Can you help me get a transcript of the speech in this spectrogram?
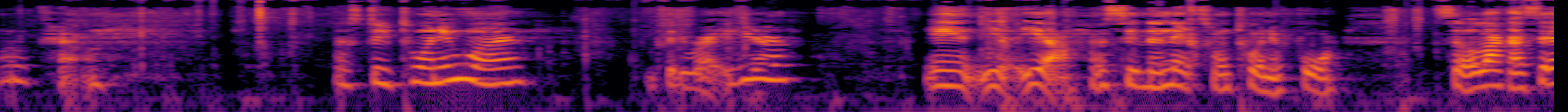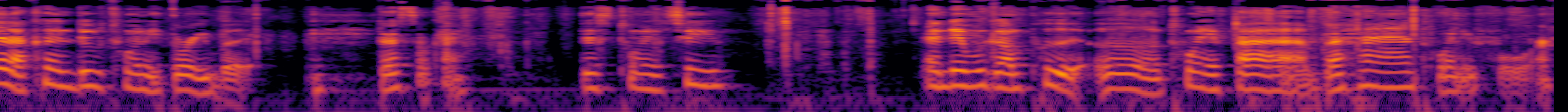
okay. Let's do 21. Put it right here. And yeah, yeah, let's see the next one, 24. So like I said, I couldn't do 23, but that's okay. This 22. And then we're going to put uh 25 behind 24.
